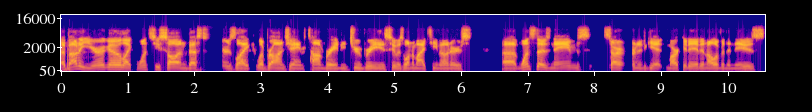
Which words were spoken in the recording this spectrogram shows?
about a year ago, like once you saw investors like LeBron James, Tom Brady, Drew Brees, who was one of my team owners, uh, once those names started to get marketed and all over the news,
